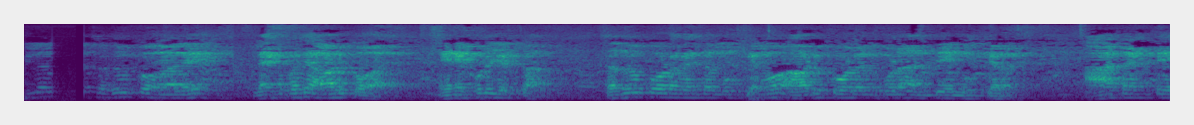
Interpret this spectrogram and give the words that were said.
పిల్లలు చదువుకోవాలి లేకపోతే ఆడుకోవాలి. నేను ఎప్పుడు చెప్తాను చదువుకోవడం ఎంత ముఖ్యమో ఆడుకోవడం కూడా అంతే ముఖ్యం. ఆట అంటే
